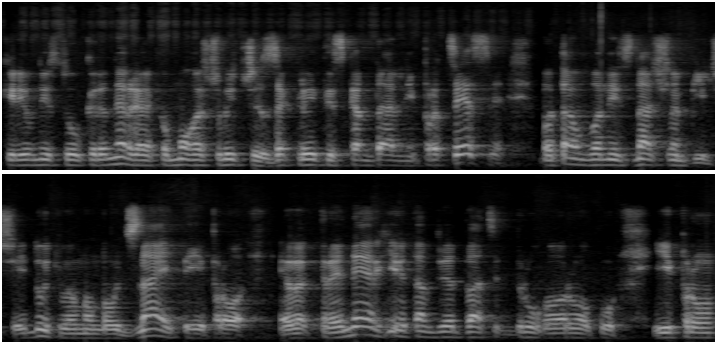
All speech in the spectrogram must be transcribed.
керівництву Укренерго якомога швидше закрити скандальні процеси, бо там вони значно більше йдуть. Ви, мабуть, знаєте і про електроенергію там 2022 року, і про.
